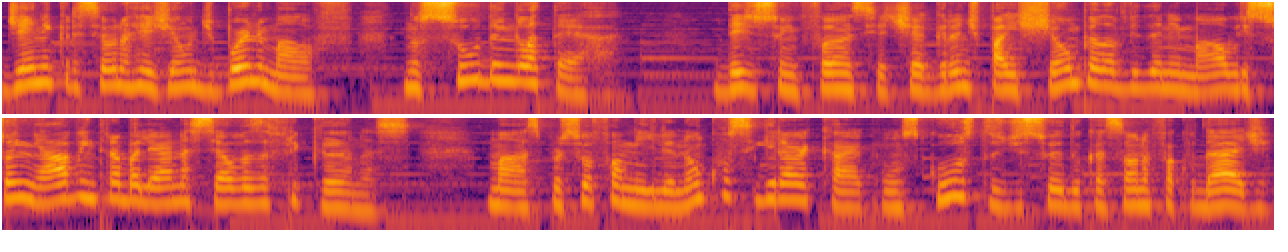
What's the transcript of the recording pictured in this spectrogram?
Jane cresceu na região de Bournemouth, no sul da Inglaterra. Desde sua infância, tinha grande paixão pela vida animal e sonhava em trabalhar nas selvas africanas, mas por sua família não conseguir arcar com os custos de sua educação na faculdade,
